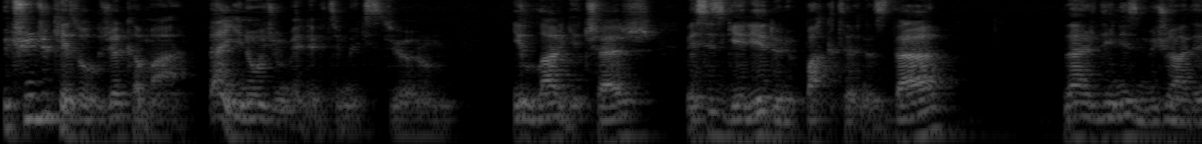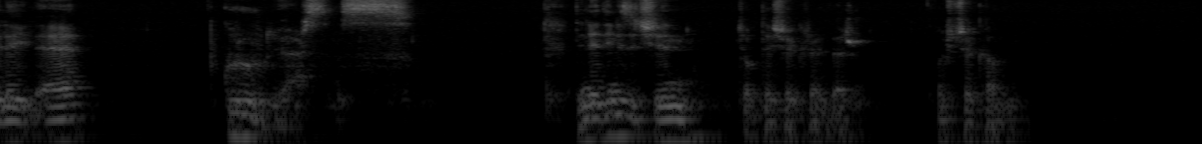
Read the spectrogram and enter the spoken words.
Üçüncü kez olacak ama ben yine o cümleyle bitirmek istiyorum. Yıllar geçer ve siz geriye dönüp baktığınızda verdiğiniz mücadeleyle gurur duyarsınız. Dinlediğiniz için çok teşekkür ederim. Hoşçakalın.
